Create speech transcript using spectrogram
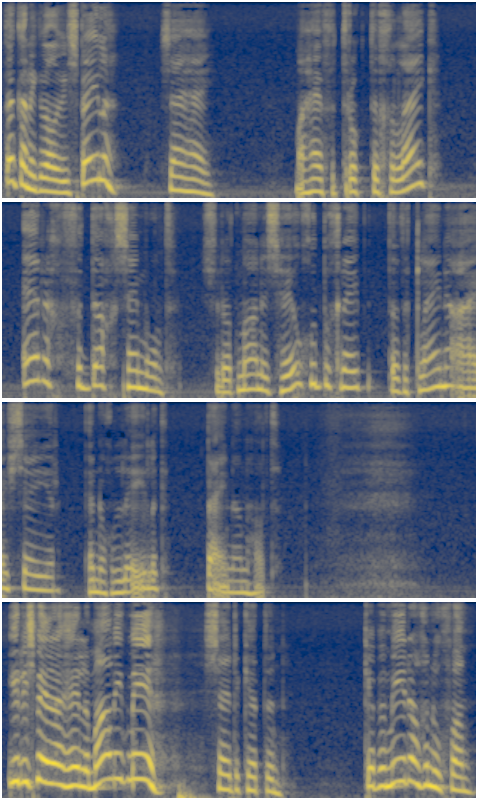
dan kan ik wel weer spelen, zei hij. Maar hij vertrok tegelijk erg verdacht zijn mond, zodat Manus heel goed begreep dat de kleine AFC'er er nog lelijk pijn aan had. Jullie spelen helemaal niet meer, zei de captain. Ik heb er meer dan genoeg van.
